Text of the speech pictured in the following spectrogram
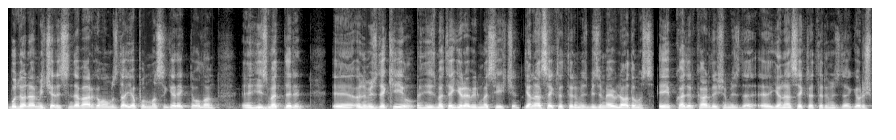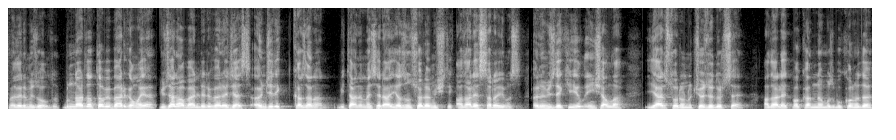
Bu dönem içerisinde Bergama'mızda yapılması gerekli olan e, hizmetlerin e, önümüzdeki yıl hizmete girebilmesi için genel sekreterimiz, bizim evladımız Eyüp Kadir kardeşimizle, e, genel sekreterimizle görüşmelerimiz oldu. Bunlardan tabii Bergama'ya güzel haberleri vereceğiz. Öncelik kazanan bir tane mesela yazın söylemiştik. Adalet Sarayımız önümüzdeki yıl inşallah yer sorunu çözülürse Adalet Bakanlığımız bu konuda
